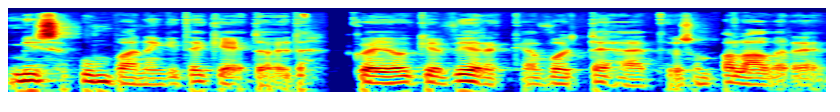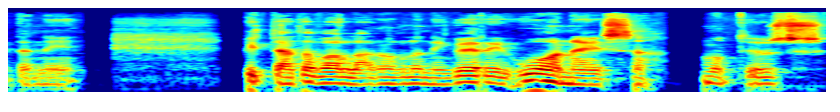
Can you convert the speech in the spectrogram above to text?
missä kumpainenkin tekee töitä, kun ei oikein vierekään voi tehdä, että jos on palavereita, niin pitää tavallaan olla niin eri huoneissa, mutta jos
